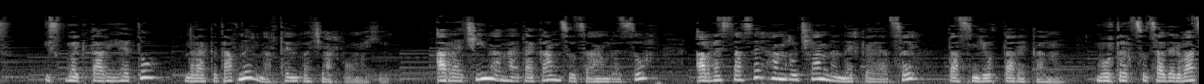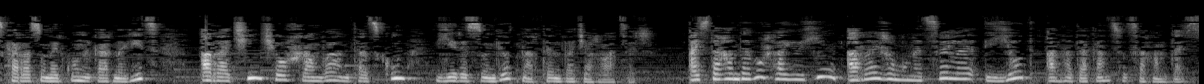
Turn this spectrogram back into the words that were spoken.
իսկ 1 տարի հետո նրա կտավներն արդեն վաճառվում էին։ Առաջին անհատական ցուցահանդեսով արվեստասեր հանրությանն է ներկայացել 17 տարեկանում որտեղ ցուցադրված 42 նկարներից առաջին 4 ժամվա ընթացքում 37-ն արդեն վաճառված էր։ Այս տաղանդավոր հայուհին առայժմ ունեցել է 7 անհատական ցուցահանդես,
